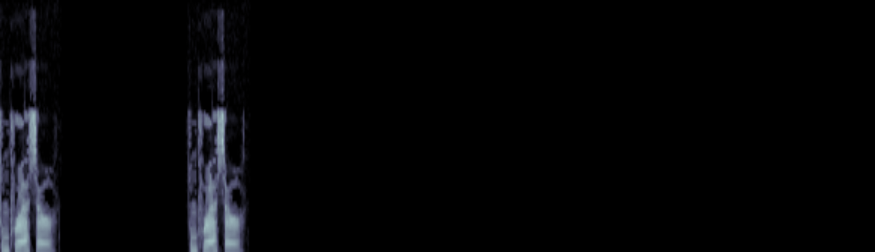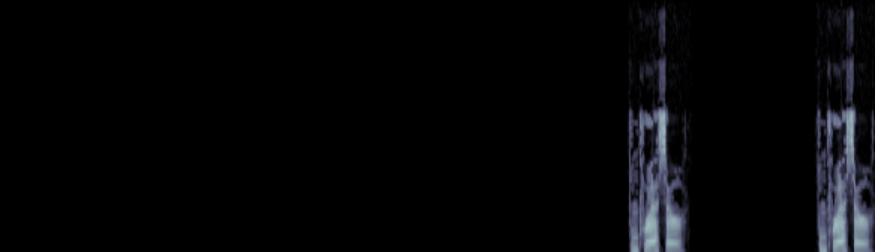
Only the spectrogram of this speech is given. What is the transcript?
compressor compressor compressor compressor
